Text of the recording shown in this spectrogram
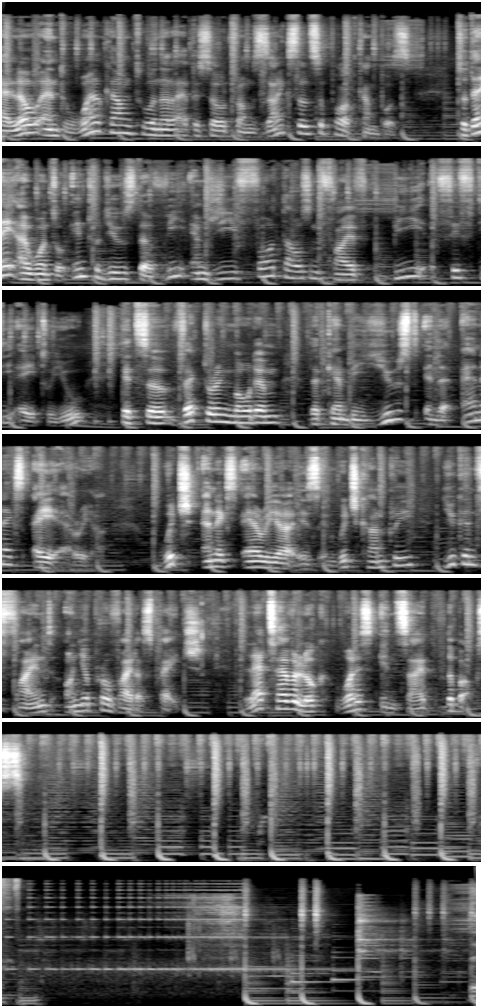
Hello and welcome to another episode from Zyxel Support Campus. Today I want to introduce the VMG 4005B50A to you. It's a vectoring modem that can be used in the Annex A area. Which Annex area is in which country you can find on your provider's page. Let's have a look what is inside the box.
